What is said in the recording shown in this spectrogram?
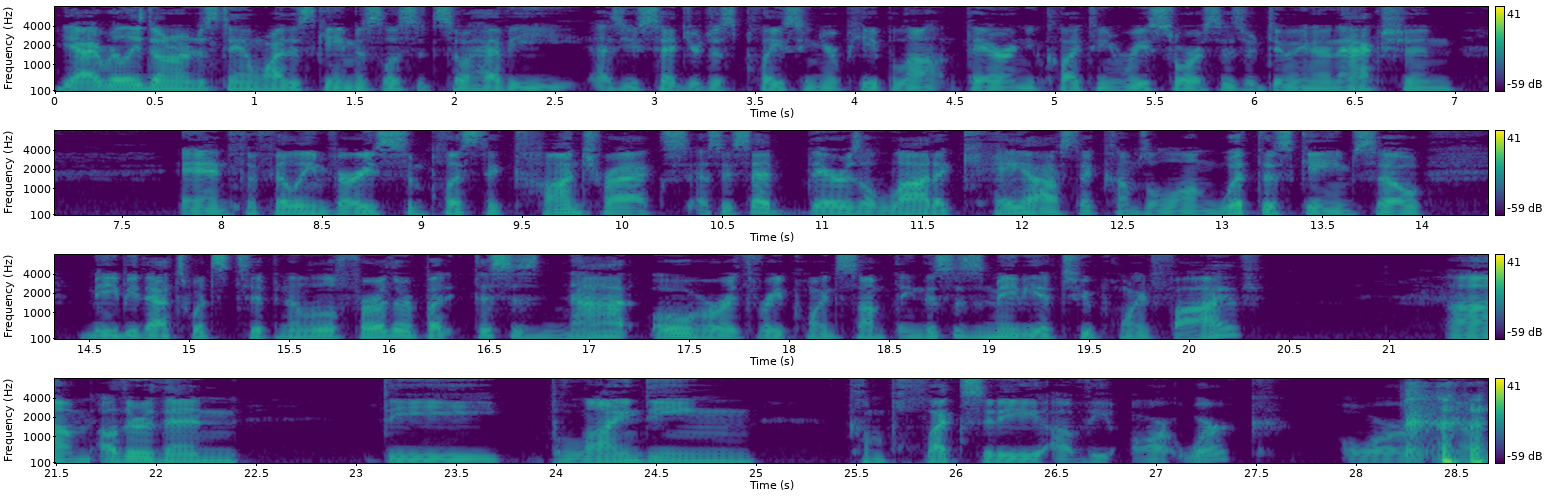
Yeah, I really don't understand why this game is listed so heavy. As you said, you're just placing your people out there and you're collecting resources or doing an action and fulfilling very simplistic contracts. As I said, there's a lot of chaos that comes along with this game, so maybe that's what's tipping a little further, but this is not over a 3 point something. This is maybe a 2.5. Um, other than the blinding complexity of the artwork or you know,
